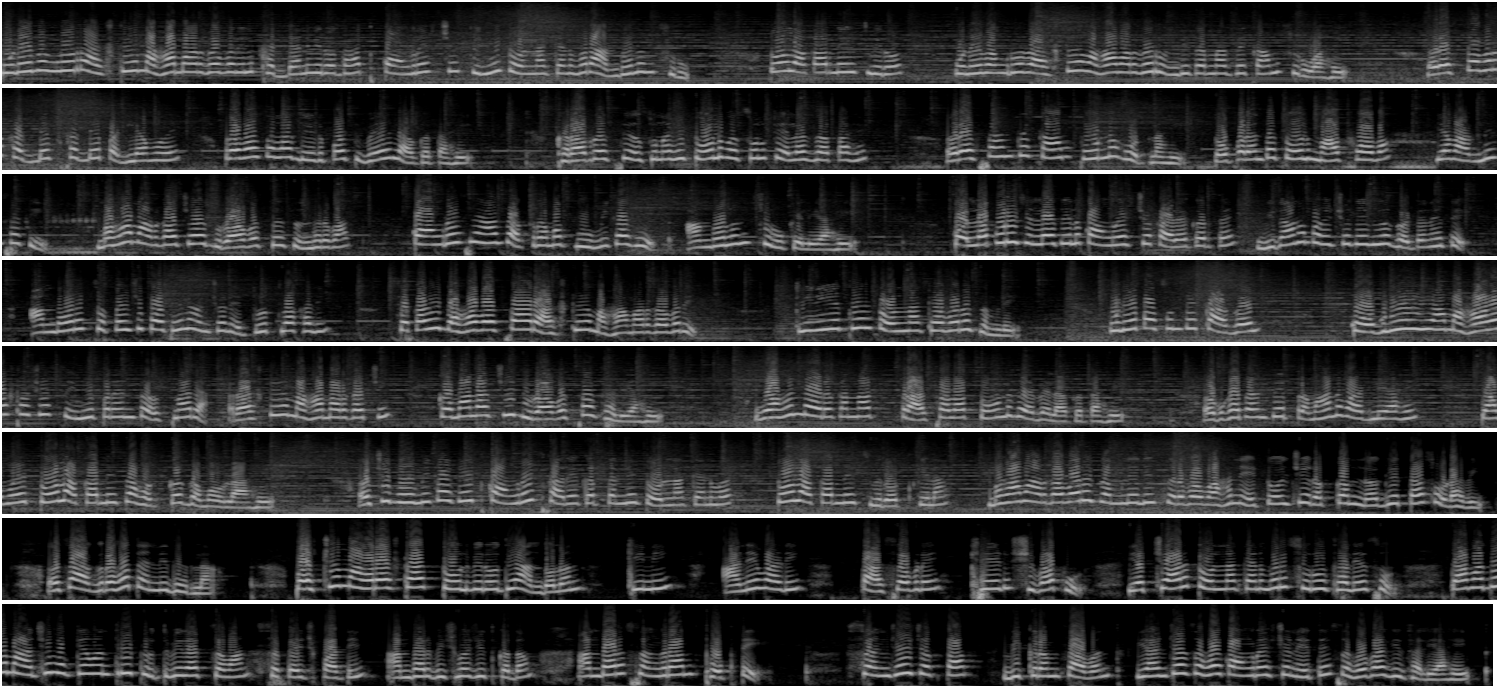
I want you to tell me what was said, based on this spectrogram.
पुणे बंगळूर राष्ट्रीय महामार्गावरील खड्ड्यांविरोधात काँग्रेसचे तिन्ही टोलनाक्यांवर आंदोलन सुरू. टोल आकारणीस विरोध पुणे बंगळूर राष्ट्रीय महामार्ग रुंदीकरणाचे काम सुरू आहे. रस्त्यावर खड्डेच खड्डे पडल्यामुळे प्रवासाला दीडपट वेळ लागत आहे. खराब रस्ते असूनही टोल वसूल केला जात आहे. रस्त्यांचे काम पूर्ण होत नाही. तोपर्यंत टोल माफ व्हावा या मागणीसाठी महामार्गाच्या दुरावस्थेसंदर्भात काँग्रेसने आज आक्रमक भूमिका घेत आंदोलन सुरू केले आहे. कोल्हापूर जिल्ह्यातील काँग्रेसचे कार्यकर्ते विधान परिषदेतील गटनेते आमदार सतेज पाटील यांच्या नेतृत्वाखाली सकाळी दहा वाजता राष्ट्रीय महामार्गावरील किनी येथील टोलनाक्यावर जमले. पुण्यापासून ते कागल कोगनूर या महाराष्ट्राच्या सीमेपर्यंत असणाऱ्या राष्ट्रीय महामार्गाची कमालाची दुरावस्था झाली आहे. वाहनधारकांना त्रासाला तोंड द्यावे लागत आहे. अपघातांचे प्रमाण वाढले आहे. त्यामुळे टोल आकारणीचा हक्क गमावला आहे. अशी भूमिका घेत काँग्रेस कार्यकर्त्यांनी टोलनाक्यांवर टोल आकारणीच विरोध केला. महामार्गावर जमलेली सर्व वाहने टोलची रक्कम न घेता सोडावी असा आग्रह त्यांनी धरला. पश्चिम महाराष्ट्रात टोल विरोधी आंदोलन किनी आनेवाडी तासवडे खेड शिवापूर या चार टोलनाक्यांवर सुरू झाले असून त्यामध्ये माजी मुख्यमंत्री पृथ्वीराज चव्हाण सतेज पाटील आमदार विश्वजित कदम आमदार संग्राम थोपटे संजय जगताप विक्रम सावंत यांच्यासह काँग्रेसचे नेते सहभागी झाले आहेत.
